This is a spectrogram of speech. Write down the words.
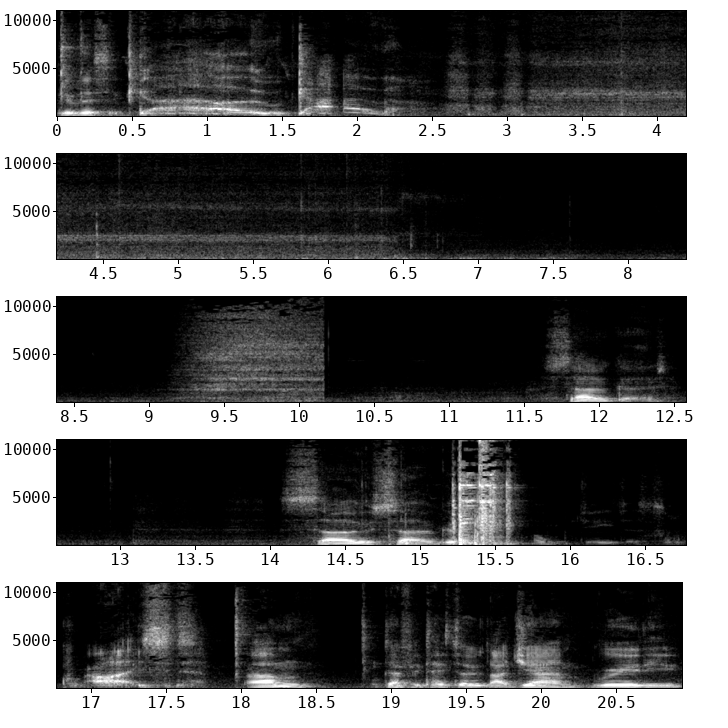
Give this a go, go! So good. So, so good. Oh, Jesus Christ. Um, definitely tastes like that jam, really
